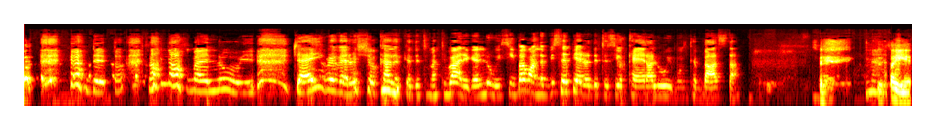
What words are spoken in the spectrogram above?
e ho detto no no ma è lui. Cioè io proprio ero scioccata perché ho detto ma ti pare che è lui? Sì poi quando ho visto Piero ho detto sì ok era lui punto e basta. Poi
